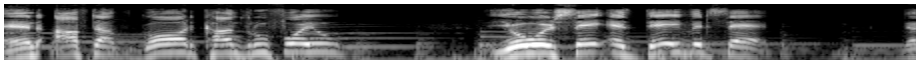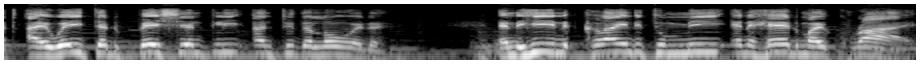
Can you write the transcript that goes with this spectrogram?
And after God comes through for you, you will say, as David said, that I waited patiently unto the Lord, and he inclined to me and heard my cry.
